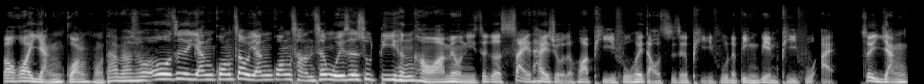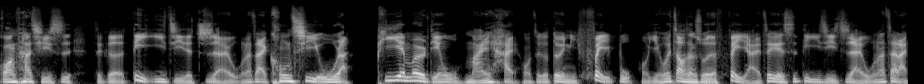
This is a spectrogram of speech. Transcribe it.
包括阳光哦，大家不要说哦，这个阳光照阳光产生维生素 D 很好啊，没有，你这个晒太久的话，皮肤会导致这个皮肤的病变、皮肤癌。所以阳光它其实是这个第一级的致癌物。那在空气污染 PM 二点五霾害哦，这个对你肺部哦也会造成所谓的肺癌，这个也是第一级致癌物。那再来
